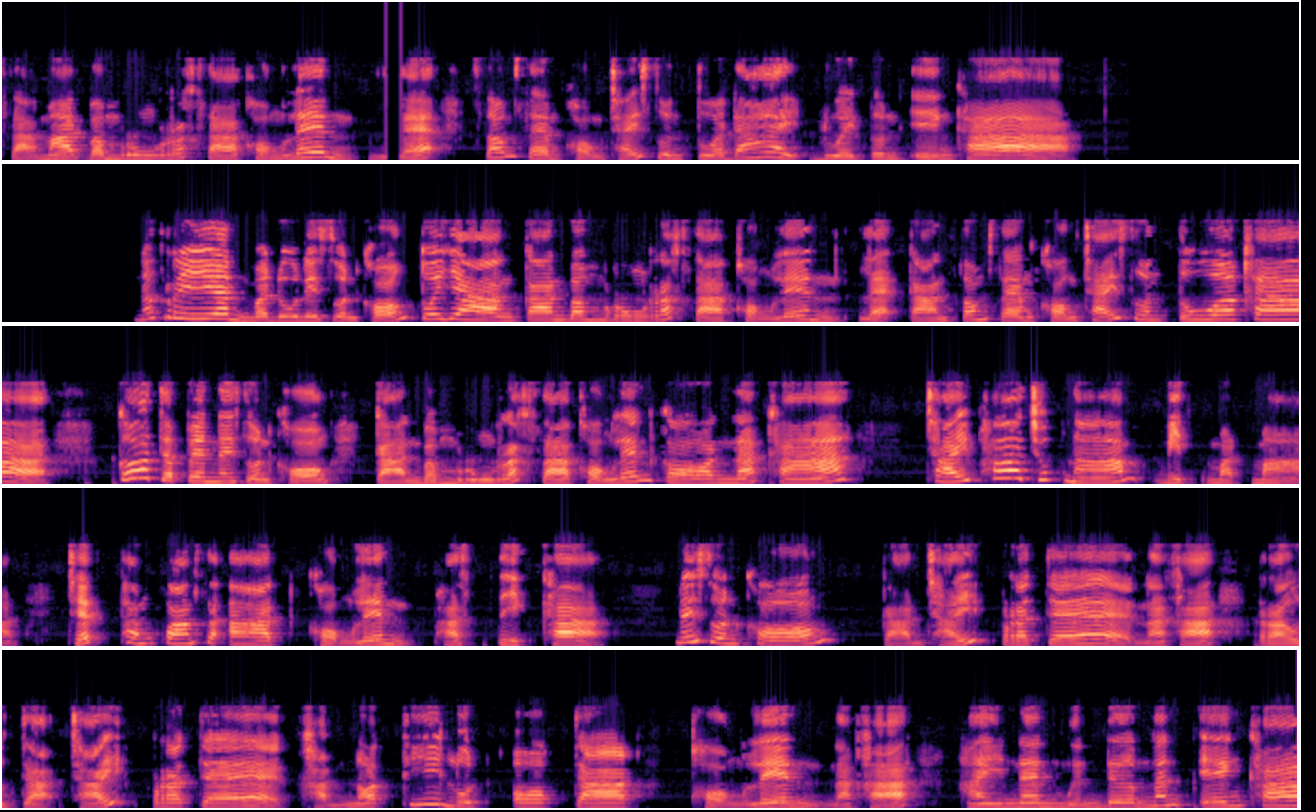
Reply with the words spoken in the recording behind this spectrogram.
สามารถบำรุงรักษาของเล่น และซ่อมแซมของใช้ส่วนตัวได้ด้วยตนเองค่ะ นักเรียนมาดูในส่วนของตัวอย่างการบำรุงรักษาของเล่น และการซ่อมแซมของใช้ส่วนตัวค่ะ ก็จะเป็นในส่วนของการบำรุงรักษาของเล่นก่อนนะคะ ใช้ผ้าชุบน้ำบิดหมาดๆเช็ดทำความสะอาดของเล่นพลาสติกค่ะ ในส่วนของการใช้ประแจนะคะ เราจะใช้ประแจขันน็อตที่หลุดออกจาก ของเล่นนะคะ ให้แน่นเหมือนเดิมนั่นเองค่ะ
